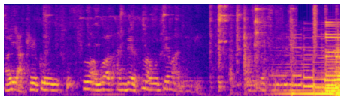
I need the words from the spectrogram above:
아니 약해 그 술- 술하고 안 돼. 술하고 때면 안 되지. 그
